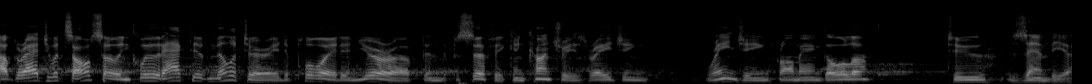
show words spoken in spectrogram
Our graduates also include active military deployed in Europe and the Pacific in countries ranging, ranging from Angola to Zambia.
